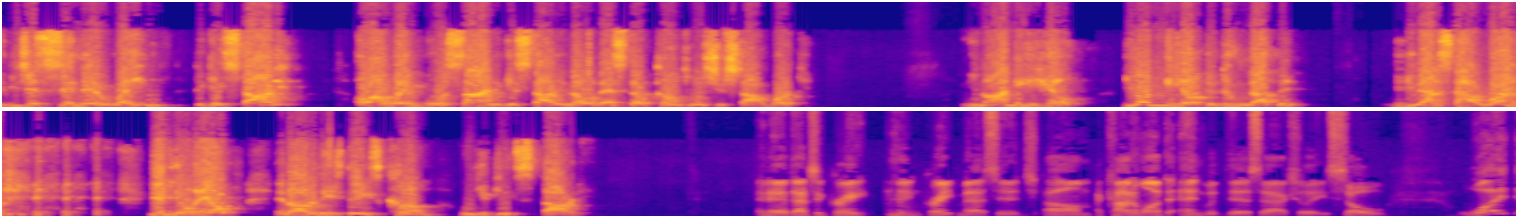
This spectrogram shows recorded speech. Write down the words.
If you just sitting there waiting to get started, oh, I'm waiting for a sign to get started. No, that stuff comes once you start working. You know, I need help. You don't need help to do nothing. You got to start working. then your help and all of these things come when you get started. And uh, that's a great, great message. Um, I kind of want to end with this actually. So, what,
